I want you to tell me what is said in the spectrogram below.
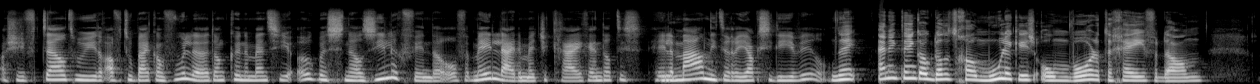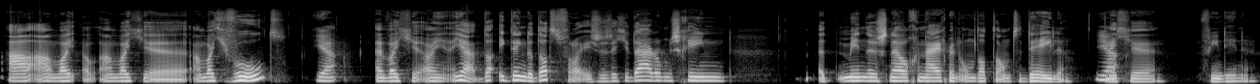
als je vertelt hoe je er af en toe bij kan voelen, dan kunnen mensen je ook best snel zielig vinden of medelijden met je krijgen. En dat is helemaal niet de reactie die je wil. Nee. En ik denk ook dat het gewoon moeilijk is om woorden te geven dan aan, aan, wat, aan, wat, je, aan wat je voelt. Ja, En wat je, ja, dat, ik denk dat dat het vooral is. Dus dat je daardoor misschien het minder snel geneigd bent om dat dan te delen Ja. met je vriendinnen.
